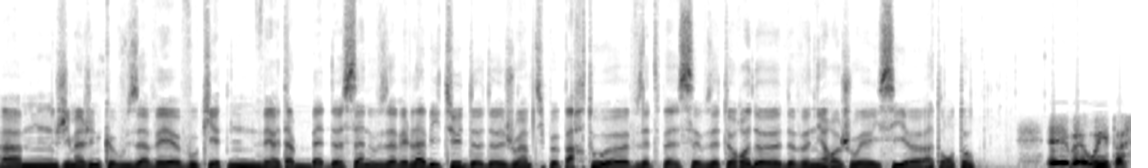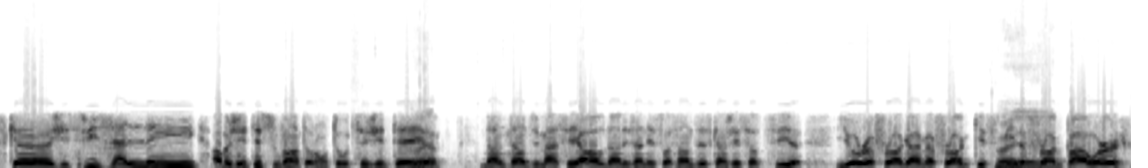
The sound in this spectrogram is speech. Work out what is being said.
euh, j'imagine que vous avez, vous qui êtes une véritable bête de scène, vous avez l'habitude de, de jouer un petit peu partout. Euh, Vous êtes, vous êtes heureux de, de venir jouer ici à Toronto? Eh ben oui, parce que j'y suis allé. Ah ben j'ai été souvent à Toronto. Tu sais, j'étais Ouais. euh, dans le temps du Massey Hall dans les années 70 quand j'ai sorti euh, You're a Frog, I'm a Frog, qui se Ouais. dit le Frog Power.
